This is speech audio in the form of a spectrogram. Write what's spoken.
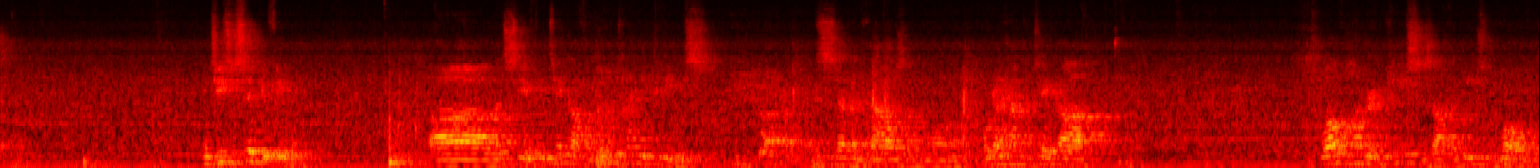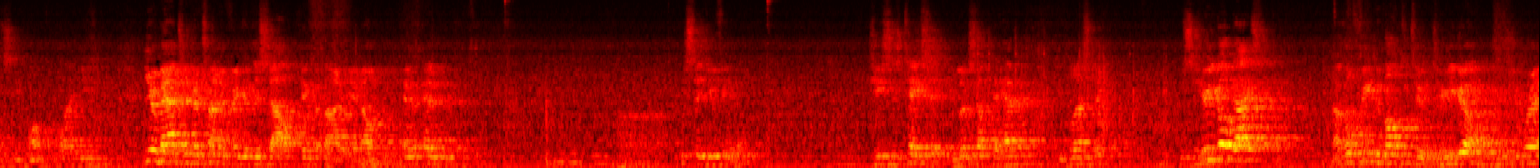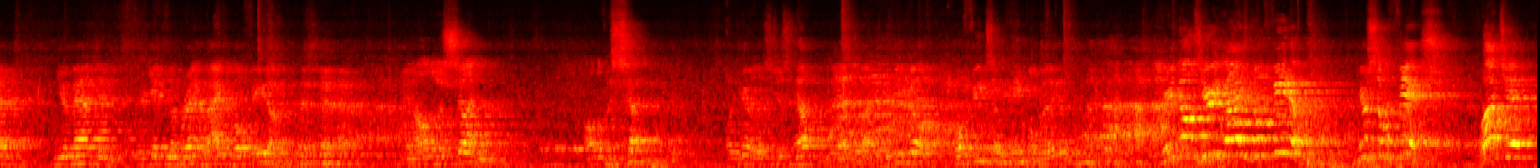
And Jesus said, you feed them. Uh, let's see, if we take off a little tiny piece, 7,000 more, we're going to have to take off 1,200 pieces off of each loaf. Let's see, multiply these. You imagine they're trying to figure this out, think about it, you know. And, and he said, you feed them. Jesus takes it, he looks up to heaven, he blessed it. He said, here you go, guys. Now go feed the multitudes. Here you go. Here's your bread. Can you imagine? You're getting the bread, right? Go feed them. and all of a sudden, all of a sudden, well, here, let's just help everybody. Here you go. Go feed some people, will you? Here he goes. Here you guys. Go feed them. Here's some fish. Watch it.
